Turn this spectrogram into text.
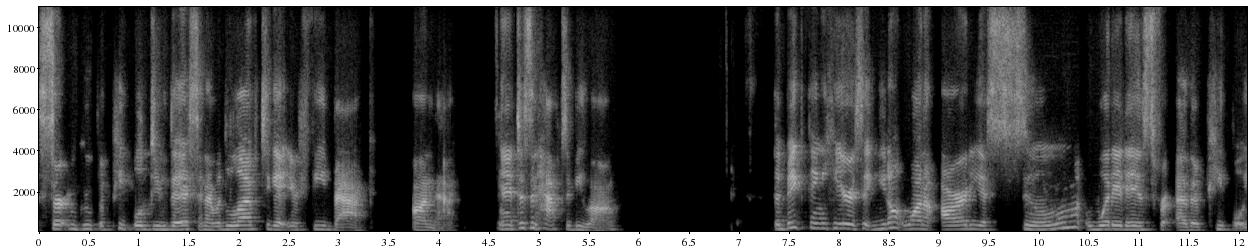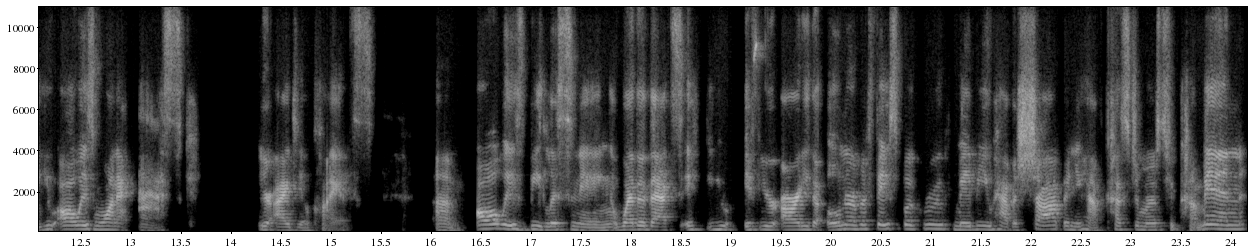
certain group of people do this. And I would love to get your feedback on that. And it doesn't have to be long. The big thing here is that you don't want to already assume what it is for other people. You always want to ask your ideal clients. Um, always be listening, whether that's if you if you're already the owner of a Facebook group, maybe you have a shop and you have customers who come in,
